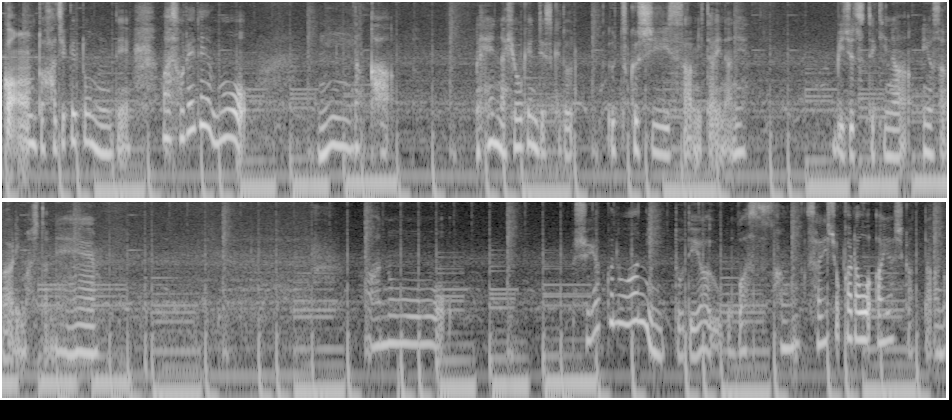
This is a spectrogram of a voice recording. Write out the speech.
ゴーンと弾け飛んでまあそれでもうんなんか変な表現ですけど美しさみたいなね美術的な良さがありましたね。主役の兄と出会うおばさん最初から怪しかったあの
